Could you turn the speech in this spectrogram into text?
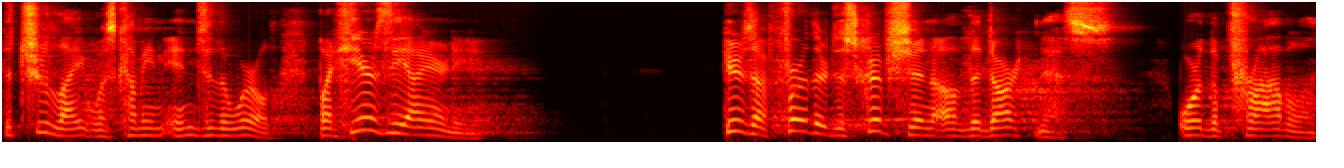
The true light was coming into the world. But here's the irony. Here's a further description of the darkness or the problem.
